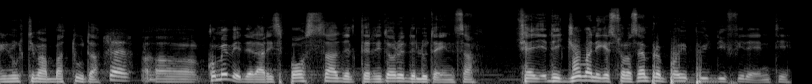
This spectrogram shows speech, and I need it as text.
in, ultima battuta, certo. uh, come vede la risposta del territorio e dell'utenza? Cioè dei giovani che sono sempre un po' più diffidenti?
